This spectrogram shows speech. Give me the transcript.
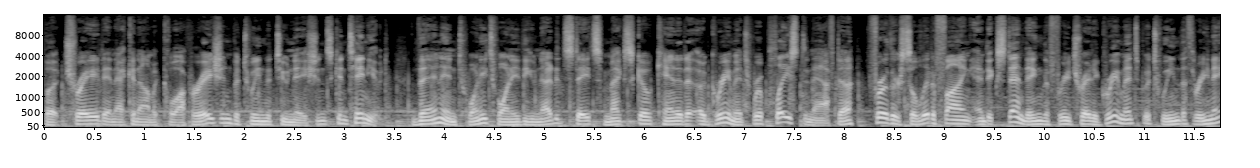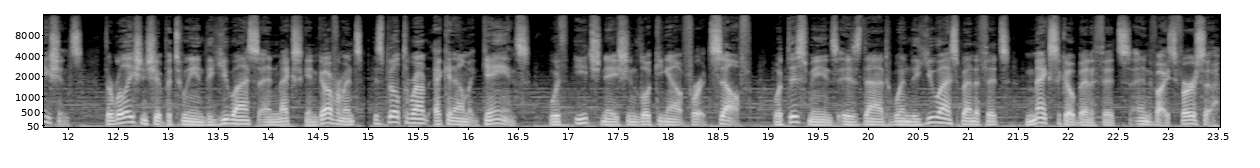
but trade and economic cooperation between the two nations continued. Then in 2020, the United States Mexico Canada Agreement replaced NAFTA, further solidifying and extending the free trade agreement between the three nations. The relationship between the US and Mexican governments is built around economic gains, with each nation looking out for itself. What this means is that when the US benefits, Mexico benefits, and vice versa.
